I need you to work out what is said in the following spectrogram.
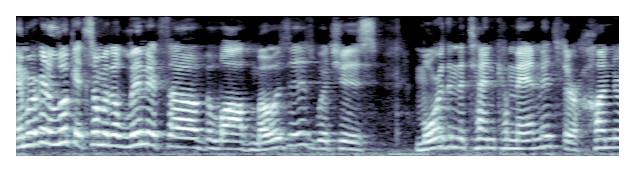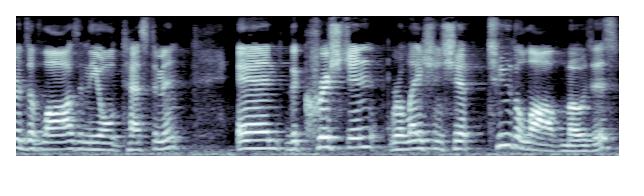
And we're going to look at some of the limits of the law of Moses, which is more than the Ten Commandments. There are hundreds of laws in the Old Testament. And the Christian relationship to the law of Moses.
